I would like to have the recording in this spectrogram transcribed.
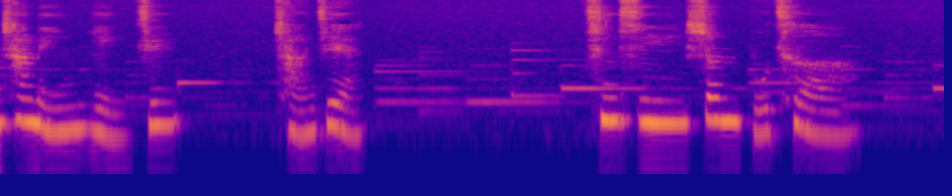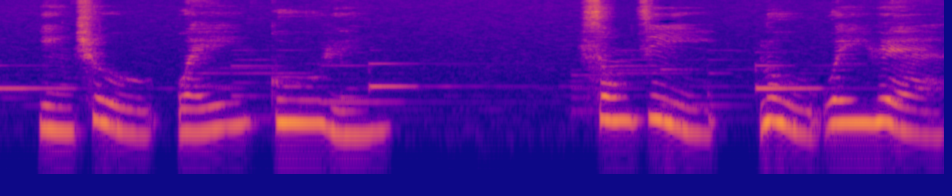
昌龄隐居，常见。清溪深不测，隐处为孤云。松际露微月，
